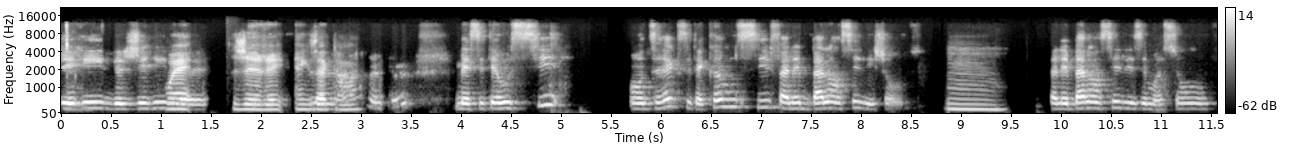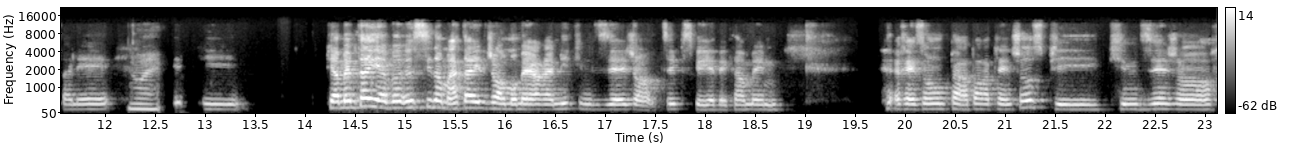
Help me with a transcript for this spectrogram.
gérer, de gérer Ouais. le, gérer, exactement. un peu. Mais c'était aussi, on dirait que c'était comme s'il fallait balancer les choses. Mm. Il fallait balancer les émotions, il fallait... Ouais. Puis, puis en même temps, il y avait aussi dans ma tête, genre, mon meilleur ami qui me disait, genre, tu sais, parce qu'il y avait quand même raison par rapport à plein de choses, puis qui me disait, genre,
